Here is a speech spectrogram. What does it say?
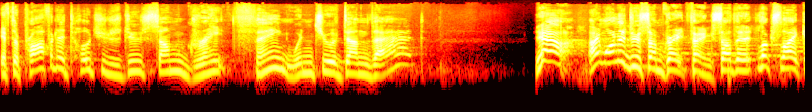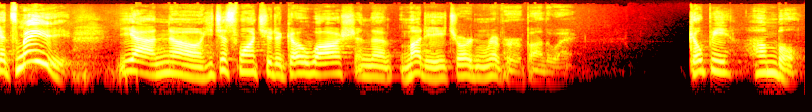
if the prophet had told you to do some great thing, wouldn't you have done that? Yeah, I want to do some great thing so that it looks like it's me. Yeah, no, he just wants you to go wash in the muddy Jordan River, by the way. Go be humble,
